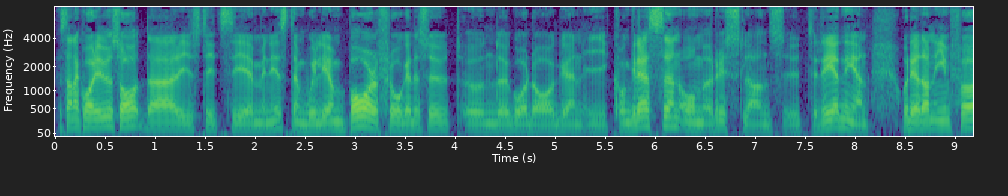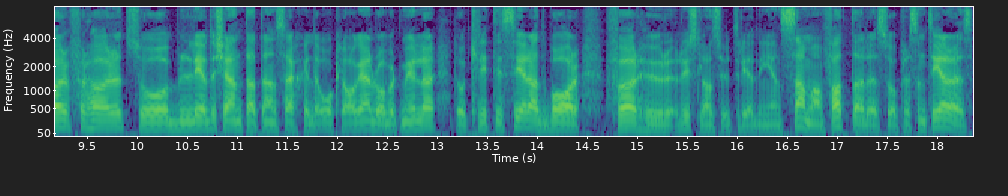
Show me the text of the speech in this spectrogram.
Vi stannar kvar i USA där justitieministern William Barr frågades ut under gårdagen i kongressen om Rysslandsutredningen. Och redan inför förhöret så blev det känt att den särskilda åklagaren Robert Mueller då kritiserat Barr för hur Rysslandsutredningen sammanfattades och presenterades.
